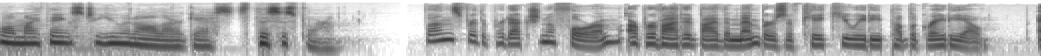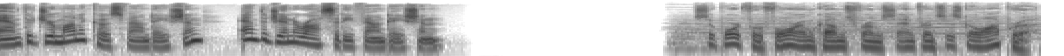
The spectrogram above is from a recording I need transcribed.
Well, my thanks to you and all our guests. This is Forum. Funds for the production of Forum are provided by the members of KQED Public Radio and the Germanacos Foundation and the Generosity Foundation. Support for Forum comes from San Francisco Opera.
